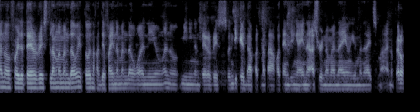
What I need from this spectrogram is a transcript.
ano, for the terrorist lang naman daw ito, nakadefine naman daw kung ano yung ano, meaning ng terrorist. So hindi kayo dapat matakot. Hindi nga ina-assure naman na yung human rights maano. Pero,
